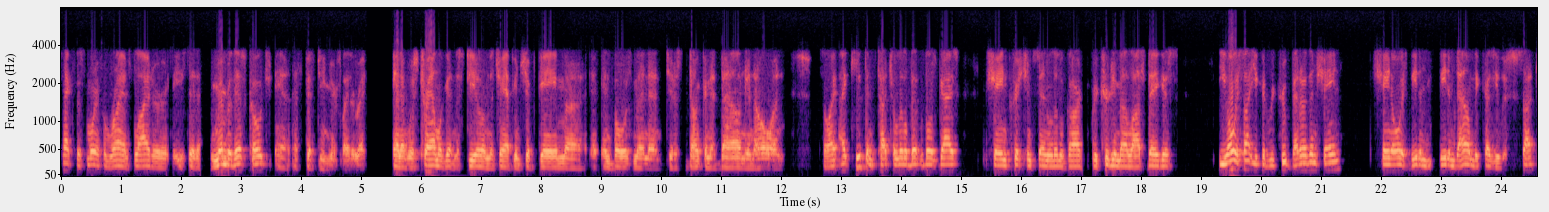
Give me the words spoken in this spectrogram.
text this morning from Ryan Slider. He said, "Remember this, coach?" And that's 15 years later, right? And it was Trammell getting the steal in the championship game uh, in Bozeman and just dunking it down, you know. And so I, I keep in touch a little bit with those guys. Shane Christensen, a little guard, recruiting him out of Las Vegas. You always thought you could recruit better than Shane. Shane always beat him beat him down because he was such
